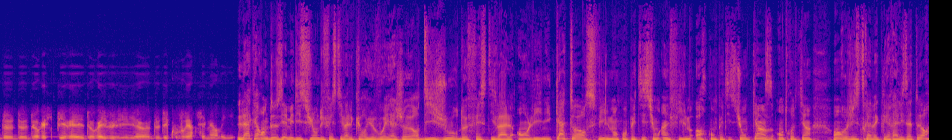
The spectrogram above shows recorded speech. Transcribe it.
de, respirer, de rêver, euh, de découvrir, de s'émerveiller. La 42e édition du Festival Curieux Voyageurs, 10 jours de festival en ligne, 14 films en compétition, un film hors compétition, 15 entretiens enregistrés avec les réalisateurs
